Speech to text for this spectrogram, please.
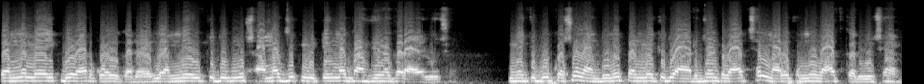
એમને મેં એક બે વાર કોલ કર્યા. એટલે એમને એવું કીધું કે હું સામાજિક મિટિંગમાં ગાંધીનગર આવેલું છું. મેં કીધું, કશું વાંધો નહીં, પણ મેં કીધું અર્જન્ટ વાત છે મારે તમને વાત કરવી છે એમ.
